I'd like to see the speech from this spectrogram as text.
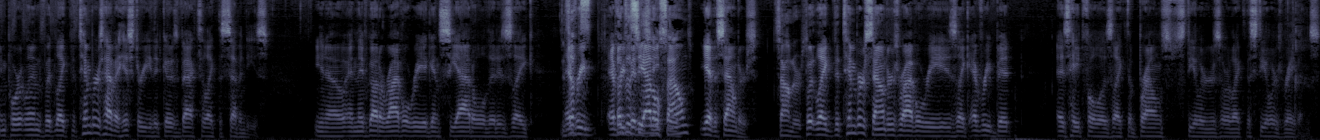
in Portland, but like the Timbers have a history that goes back to like the seventies. You know, and they've got a rivalry against Seattle that is like Is that every s- every the bit as Seattle Sound? Yeah, the Sounders. Sounders. But like the Timber Sounders rivalry is like every bit as hateful as like the Browns Steelers or like the Steelers Ravens.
